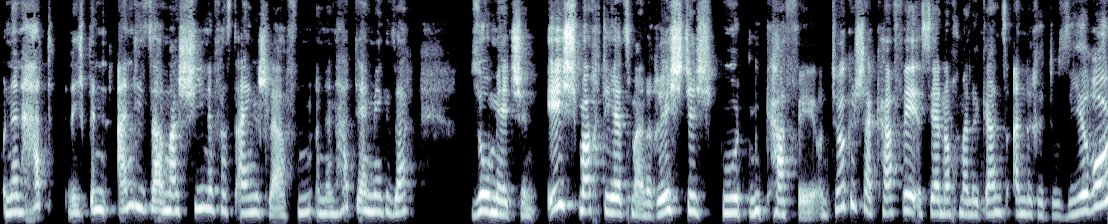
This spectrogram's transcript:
Und dann hat, ich bin an dieser Maschine fast eingeschlafen und dann hat der mir gesagt, so Mädchen, ich mache dir jetzt mal einen richtig guten Kaffee. Und türkischer Kaffee ist ja noch mal eine ganz andere Dosierung.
